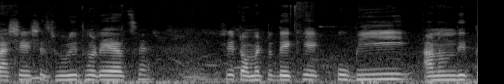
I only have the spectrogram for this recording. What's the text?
পাশে এসে ঝুড়ি ধরে আছে। সে টমেটো দেখে খুবই আনন্দিত।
